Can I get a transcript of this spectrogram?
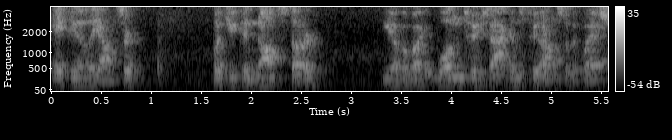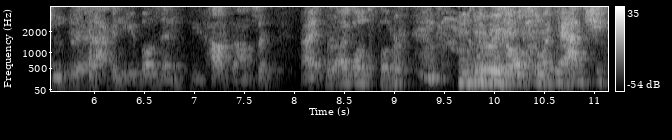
if you know the answer, but you cannot stutter. You have about one, two seconds to answer the question. The Yeah. second you buzz in, you have to answer. Right? But I got a stutter. But there is also a catch.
